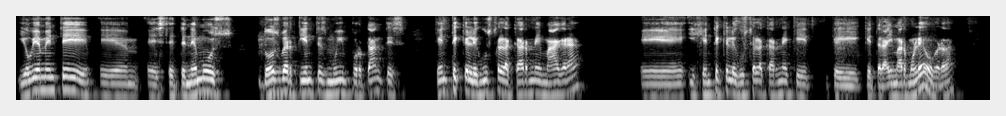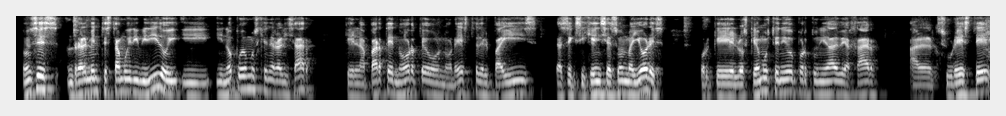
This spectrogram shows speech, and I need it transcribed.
Y obviamente em, este, tenemos dos vertientes muy importantes. Gente que le gusta la carne magra eh, y gente que le gusta la carne que, que, trae marmoleo, ¿verdad? Entonces, realmente está muy dividido y, y, no podemos generalizar que en la parte norte o noreste del país las exigencias son mayores, porque los que hemos tenido oportunidad de viajar al sureste,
